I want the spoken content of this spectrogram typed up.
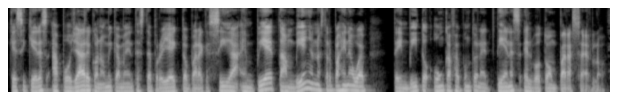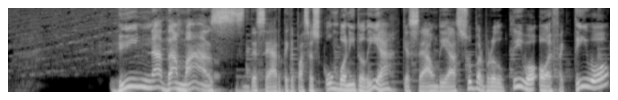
que si quieres apoyar económicamente este proyecto para que siga en pie, también en nuestra página web te invito tienes el botón para hacerlo. Y nada más, desearte que pases un bonito día, que sea un día súper productivo o efectivo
